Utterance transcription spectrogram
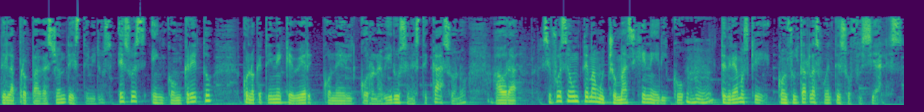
de la propagación de este virus. Eso es en concreto con lo que tiene que ver con el coronavirus en este caso, ¿no? Ahora, si fuese un tema mucho más genérico, tendríamos que consultar las fuentes oficiales.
